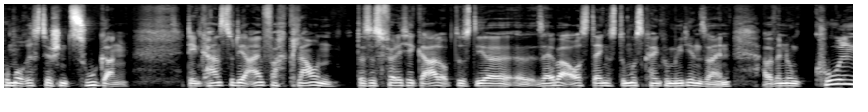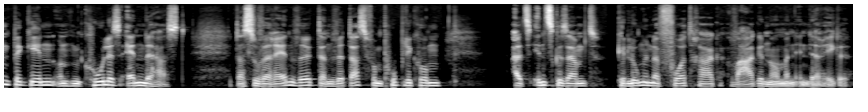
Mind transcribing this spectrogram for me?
humoristischen Zugang. Den kannst du dir einfach klauen. Das ist völlig egal, ob du es dir äh, selber ausdenkst. Du musst kein Comedian sein. Aber wenn du einen coolen Beginn und ein cooles Ende hast, das souverän wirkt, dann wird das vom Publikum als insgesamt gelungener Vortrag wahrgenommen in der Regel.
